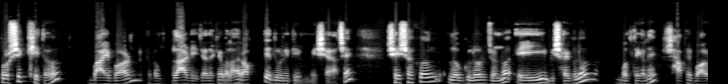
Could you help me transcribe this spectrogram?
প্রশিক্ষিত বাইবর্ন এবং ব্লাডি যাদেরকে বলা হয় রক্তে দুর্নীতি মিশে আছে, সেই সকল লোকগুলোর জন্য এই বিষয়গুলো বলতে গেলে সাপে বড়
